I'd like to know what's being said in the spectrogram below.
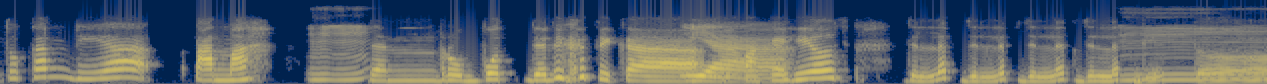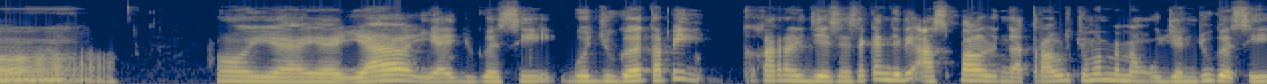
itu kan dia tanah Mm-mm. dan rumput. Jadi ketika Iya. pakai heels jelek jelek jelek jelek Hmm. gitu. Oh iya iya ya ya juga sih. Gue juga tapi karena di JCC kan jadi aspal nggak terlalu cuma memang hujan juga sih.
